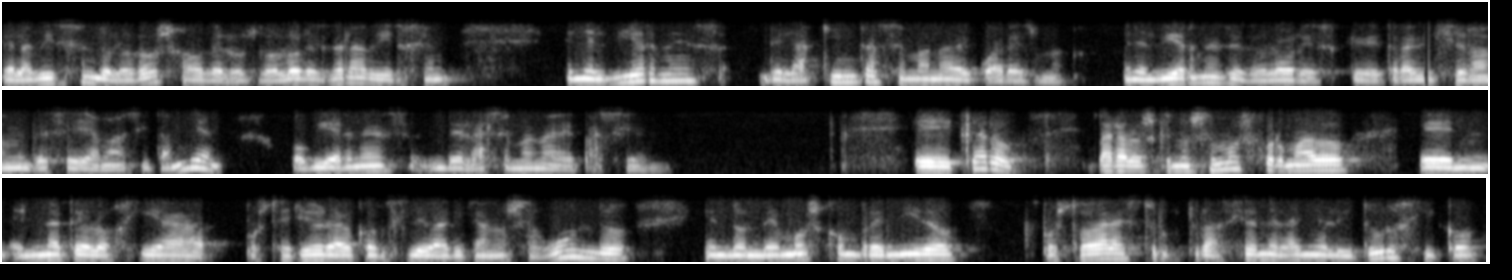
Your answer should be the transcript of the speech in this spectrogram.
de la Virgen Dolorosa o de los Dolores de la Virgen, en el viernes de la quinta semana de Cuaresma, en el viernes de Dolores, que tradicionalmente se llama así también, o viernes de la semana de Pasión. Eh, claro, para los que nos hemos formado en, una teología posterior al Concilio Vaticano II, en donde hemos comprendido pues toda la estructuración del año litúrgico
